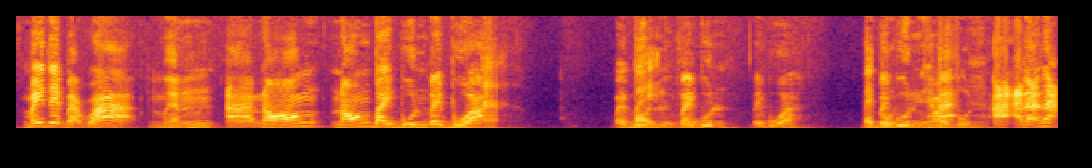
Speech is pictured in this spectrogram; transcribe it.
ๆไม่ได้แบบว่าเหมือนอ่าน้องน้องใบบุญใบบัว อะ ใบบุญใบ หรือใบบุญใบบัวใบบุญใช่ไหมใบบุญ อะอันนั้นอะ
